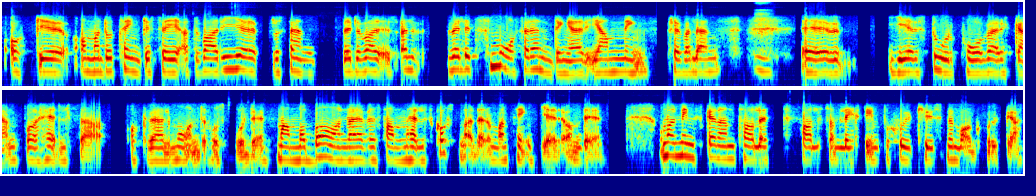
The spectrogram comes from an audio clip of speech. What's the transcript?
och eh, om man då tänker sig att varje procent, eller, var, eller väldigt små förändringar i amningsprevalens Mm. eh, ger stor påverkan på hälsa och välmående hos både mamma och barn och även samhällskostnader om man tänker om det. Om man minskar antalet fall som läggs in på sjukhus med magsjuka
